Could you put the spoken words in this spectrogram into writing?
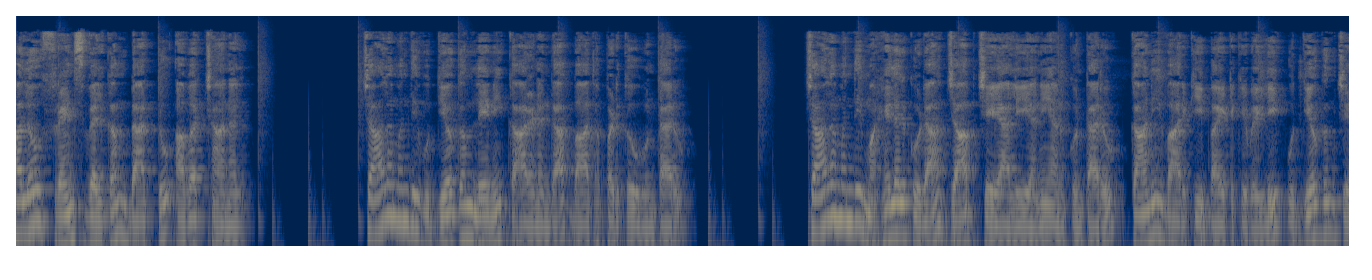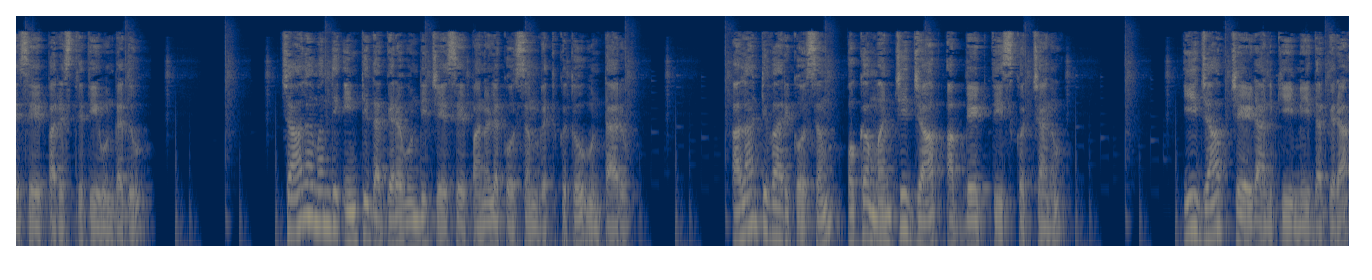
Hello friends welcome back to our channel చాలామంది ఉద్యోగం లేని కారణంగా బాధపడుతూ ఉంటారు. చాలామంది మహిళలు కూడా జాబ్ చేయాలి అని అనుకుంటారు కానీ వారికి బయటికి వెళ్ళి ఉద్యోగం చేసే పరిస్థితి ఉండదు. చాలామంది ఇంటి దగ్గర ఉండి చేసే పనుల కోసం వెతుకుతూ ఉంటారు. అలాంటి వారి కోసం ఒక మంచి జాబ్ అప్డేట్ తీసుకొచ్చాను. ఈ జాబ్ చేయడానికి మీ దగ్గర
